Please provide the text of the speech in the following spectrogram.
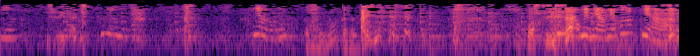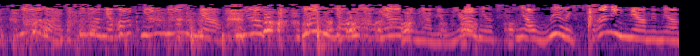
Meow, See? meow. Meow. Why, look at her. well, Meow, meow, meow, meow, hop, meow. Meow. Meow, meow, hop, meow, meow, meow, meow. Meow, meow, meow, meow, meow, meow, meow, meow, meow. Really funny, meow, meow, meow.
